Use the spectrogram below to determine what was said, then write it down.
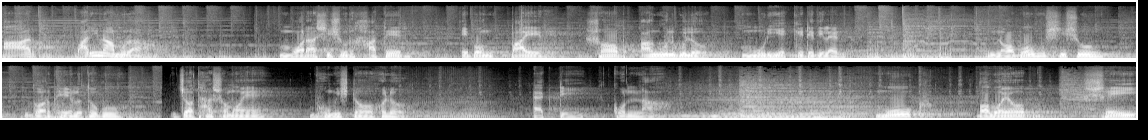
আর পারি না আমরা। মরা শিশুর হাতের এবং পায়ের সব আঙুলগুলো মুড়িয়ে কেটে দিলেন। নবম শিশু গর্ভে এলো তবু। যথাসময়ে ভূমিষ্ঠ হল একটি কন্যা। মুখ অবয়ব সেই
